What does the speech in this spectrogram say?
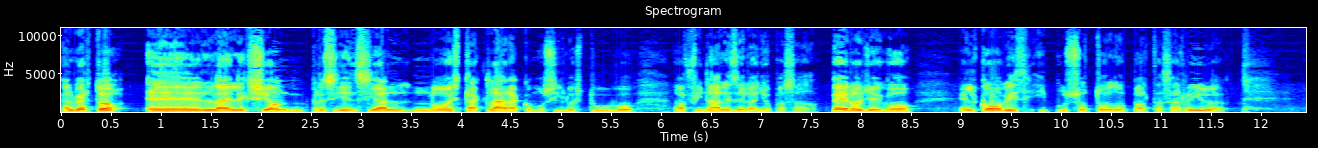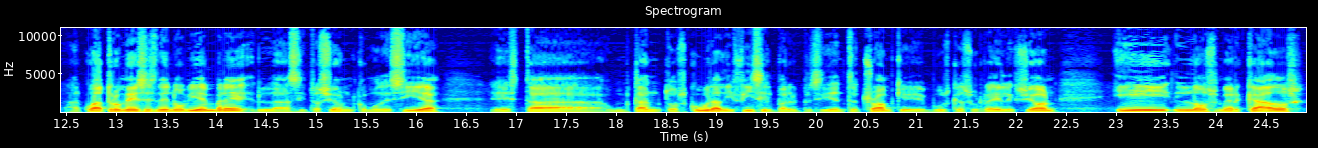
Alberto, eh, la elección presidencial no está clara como si lo estuvo a finales del año pasado, pero llegó el COVID y puso todo patas arriba. A cuatro meses de noviembre, la situación, como decía, está un tanto oscura, difícil para el presidente Trump que busca su reelección y los mercados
